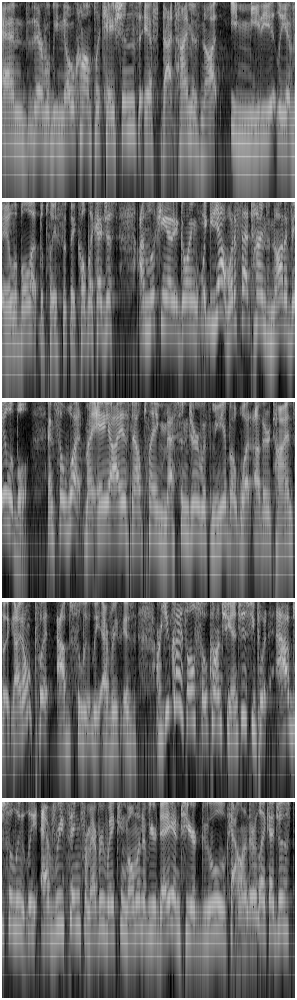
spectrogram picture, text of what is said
And there will be no complications if that time is not immediately available at the place that they called. Like I just, I'm looking at it going, well, yeah, what if that time's not available? And so what? My AI is now playing messenger with me about what other times. Like I don't put absolutely everything. Is are you guys all so conscientious? You put absolutely everything from every waking moment of your day into your Google Calendar? Like I just,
